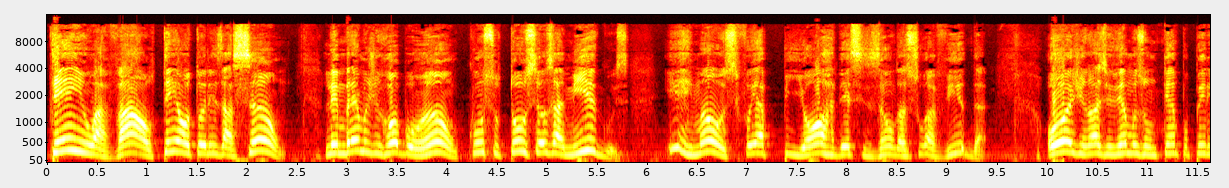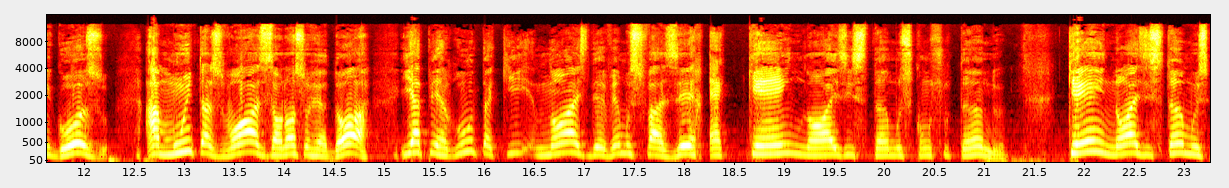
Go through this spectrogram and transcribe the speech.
Tenho aval? Tenho autorização? Lembremos de Roboão, consultou seus amigos e irmãos, foi a pior decisão da sua vida. Hoje nós vivemos um tempo perigoso, há muitas vozes ao nosso redor, e a pergunta que nós devemos fazer é quem nós estamos consultando. Quem nós estamos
